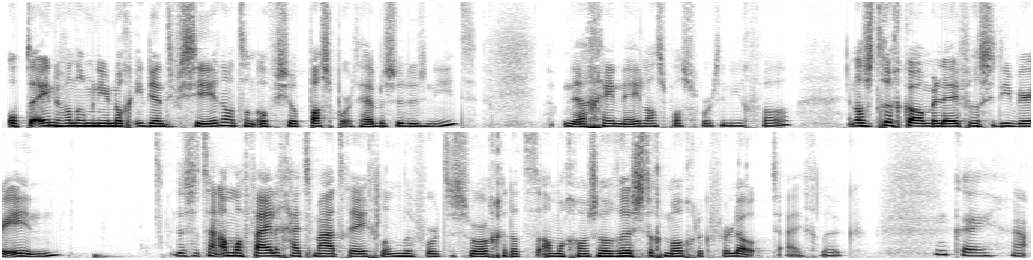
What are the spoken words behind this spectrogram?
op de een of andere manier nog identificeren. Want een officieel paspoort hebben ze dus niet. Ja, geen Nederlands paspoort in ieder geval. En als ze terugkomen, leveren ze die weer in. Dus het zijn allemaal veiligheidsmaatregelen om ervoor te zorgen dat het allemaal gewoon zo rustig mogelijk verloopt eigenlijk. Oké. Ja.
